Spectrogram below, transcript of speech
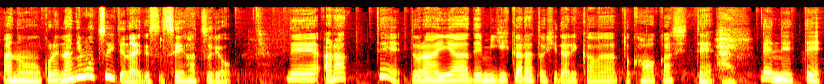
あのこれ何もついてないです整髪料。で洗ってドライヤーで右からと左からと乾かして、はい、で寝て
